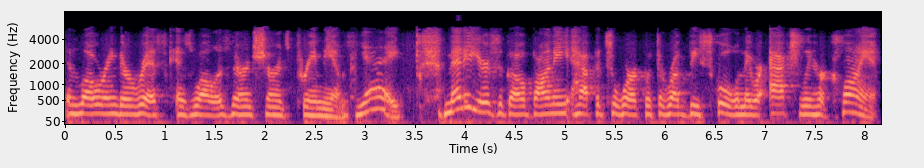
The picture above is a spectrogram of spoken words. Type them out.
in lowering their risk as well as their insurance premiums. Yay. Many years ago, Bonnie happened to work with the rugby school and they were actually her client.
